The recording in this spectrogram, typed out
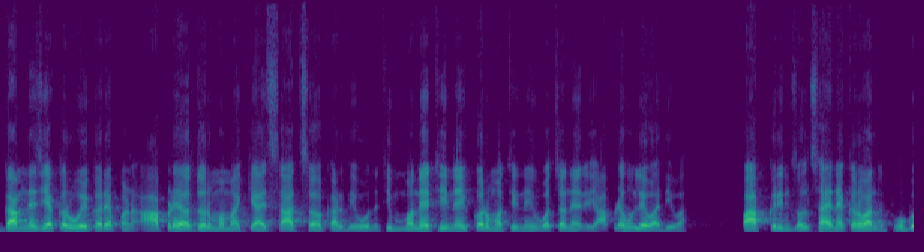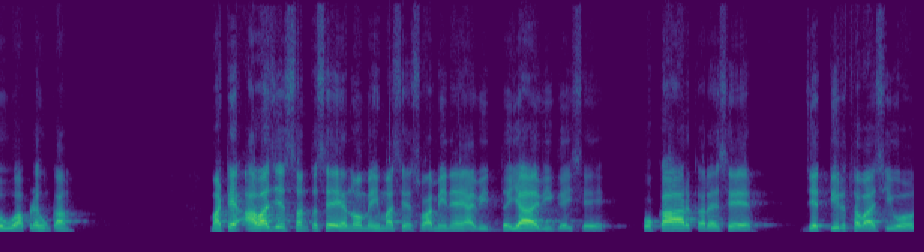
ગામને જે કરવું એ કરે, પણ આપણે અધર્મમાં ક્યાંય સાથ સહકાર દેવો નથી. મનેથી નહીં, કર્મથી નહીં, વચને નહીં, આપણે શું લેવા દેવા? પાપ કરીને જલસાયને કરવાનું, ભોગવવું આપણે શું કામ? માટે આવા જે સંત છે, એનો મહિમા છે, સ્વામીને આવી દયા આવી ગઈ છે. પોકાર કરે છે. જે તીર્થવાસીઓ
